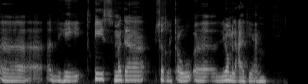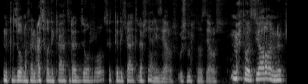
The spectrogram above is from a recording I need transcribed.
اللي هي تقيس مدى شغلك أو آه، اليوم العادي يعني. إنك تزور مثلا 10 دكاترة تزور ستة دكاترة. وش يعني زيارة؟ وش- محتوى الزيارة؟ محتوى الزيارة إنك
